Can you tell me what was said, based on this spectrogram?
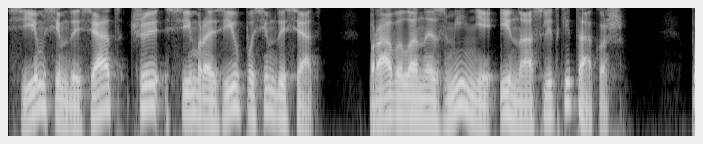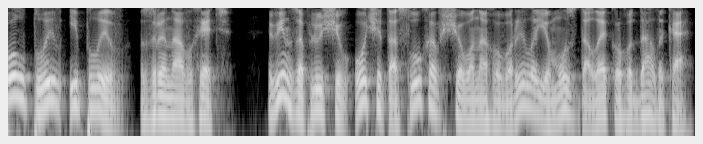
сім, сімдесят чи сім разів по сімдесят. Правила незмінні і наслідки також. Пол плив і плив, зринав геть. Він заплющив очі та слухав, що вона говорила йому з далекого далека,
